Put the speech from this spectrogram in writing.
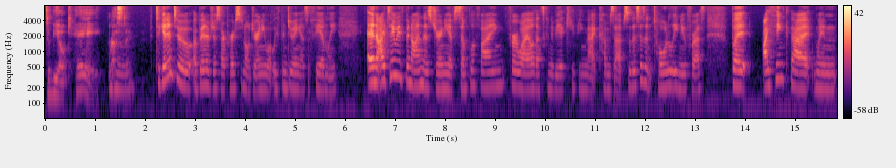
to be okay mm-hmm. resting mm-hmm. to get into a bit of just our personal journey what we've been doing as a family and I'd say we've been on this journey of simplifying for a while. That's going to be a key thing that comes up. So this isn't totally new for us, but I think that when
